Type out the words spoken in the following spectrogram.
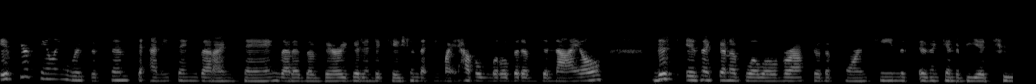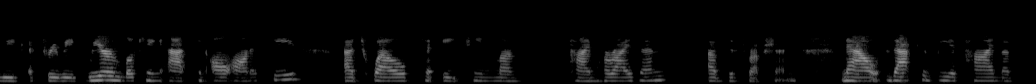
if you're feeling resistance to anything that I'm saying, that is a very good indication that you might have a little bit of denial. This isn't going to blow over after the quarantine. This isn't going to be a two week, a three week. We are looking at, in all honesty, a 12 to 18 month time horizon of disruption. Now, that could be a time of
